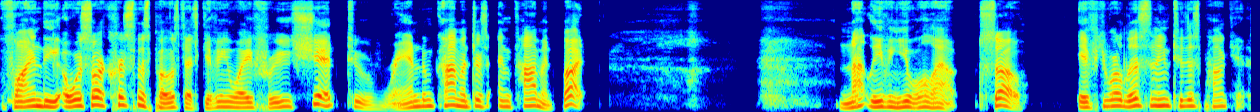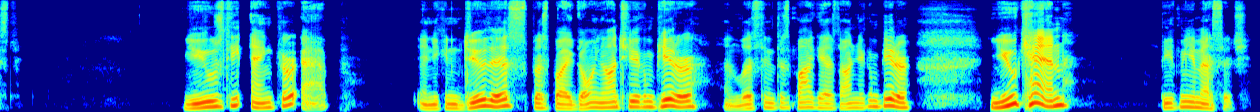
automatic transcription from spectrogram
Find the OSR Christmas post that's giving away free shit to random commenters and comment, but not leaving you all out. So if you are listening to this podcast, use the Anchor app and you can do this just by going onto your computer and listening to this podcast on your computer. You can leave me a message.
